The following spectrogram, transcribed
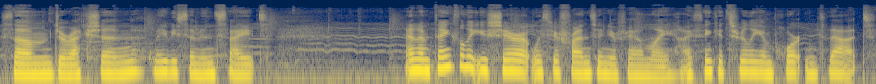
some direction, maybe some insight. And I'm thankful that you share it with your friends and your family. I think it's really important that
